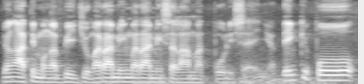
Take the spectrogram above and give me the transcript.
yung ating mga video. Maraming maraming salamat po sa inyo. Thank you po.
